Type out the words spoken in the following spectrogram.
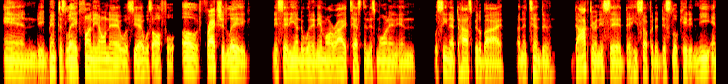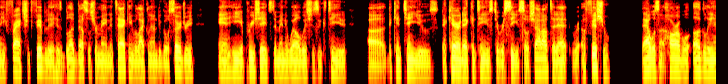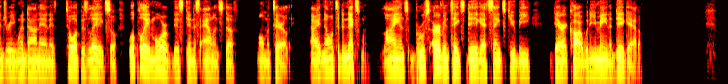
and he bent his leg funny on there. It was yeah, it was awful. Uh, fractured leg. They said he underwent an MRI testing this morning and was seen at the hospital by an attendant doctor. And they said that he suffered a dislocated knee and a fractured fibula. His blood vessels remain intact. He will likely undergo surgery. And he appreciates the many well wishes and continue uh the continues the care that continues to receive. So shout out to that official. That was a horrible, ugly injury. He went down there and tore up his leg. So we'll play more of this Dennis Allen stuff momentarily. All right, now on to the next one. Lions, Bruce Irvin takes dig at Saints QB Derek Carr. What do you mean a dig at him?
